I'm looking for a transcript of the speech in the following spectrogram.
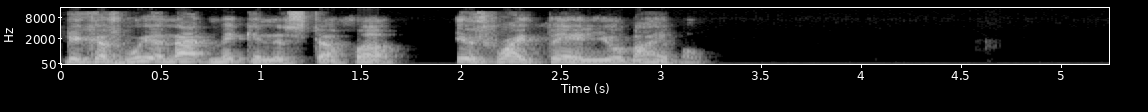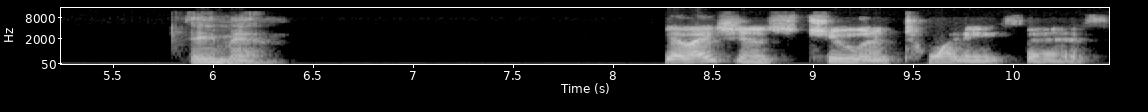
because we are not making this stuff up. It's right there in your Bible. Amen. Galatians 2 and 20 says,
